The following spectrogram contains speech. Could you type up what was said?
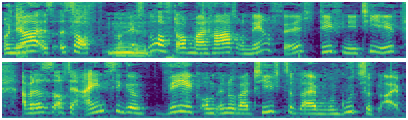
Und ja, ja es ist oft, mm. es ist oft auch mal hart und nervig, definitiv. Aber das ist auch der einzige Weg, um innovativ zu bleiben und gut zu bleiben.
